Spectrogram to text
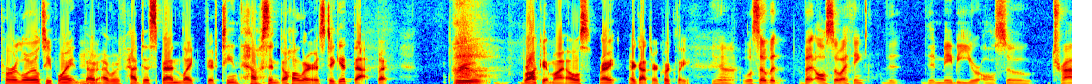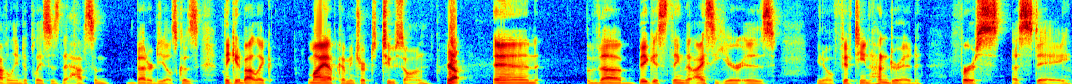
per loyalty point. That I would have had to spend like fifteen thousand dollars to get that. But through Rocket Miles, right? I got there quickly. Yeah. Well, so but but also I think that that maybe you're also traveling to places that have some better deals. Because thinking about like my upcoming trip to Tucson, Yeah. and the biggest thing that I see here is, you know, fifteen hundred for a stay,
